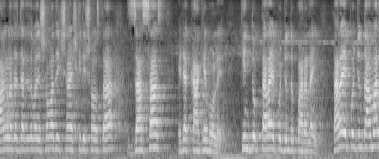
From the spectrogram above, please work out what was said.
বাংলাদেশ জাতীয়তাবাদী সামাজিক সাংস্কৃতিক সংস্থা জাসাস এটা কাকে বলে? কিন্তু তারা এ পর্যন্ত পারে নাই। তারা এ পর্যন্ত আমার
